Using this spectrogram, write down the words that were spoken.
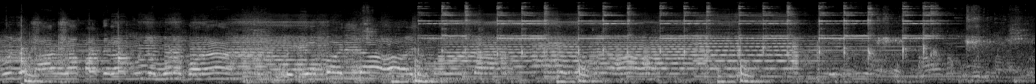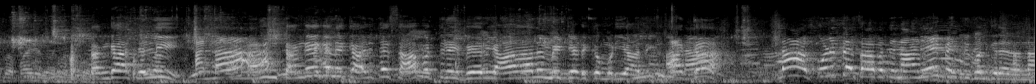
மூஞ்ச மூஞ்ச மூட போறேன். எப்படிடா செல்லி அண்ணா உன் தங்கைகளுக்கு அளித்த சாபத்தினை வேறு யாராலும் மீட்டெடுக்க முடியாது. அக்கா நான் கொடுத்த சாபத்தை நானே பெற்றுக் கொள்கிறேன் அண்ணா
